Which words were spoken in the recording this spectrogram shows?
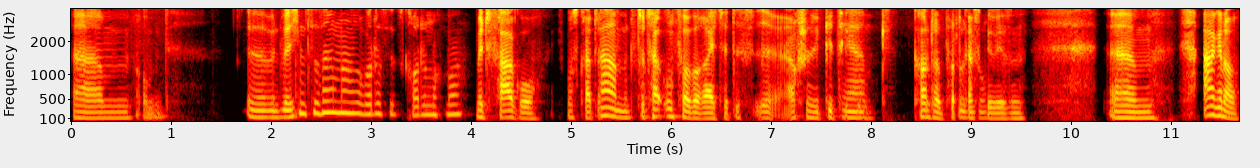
Ähm, um, äh, in welchem Zusammenhang war das jetzt gerade nochmal? Mit Fargo. Ich muss gerade ah, total unvorbereitet. Das ist äh, auch schon die ja. Countdown-Podcast gewesen. Ähm, ah, genau.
